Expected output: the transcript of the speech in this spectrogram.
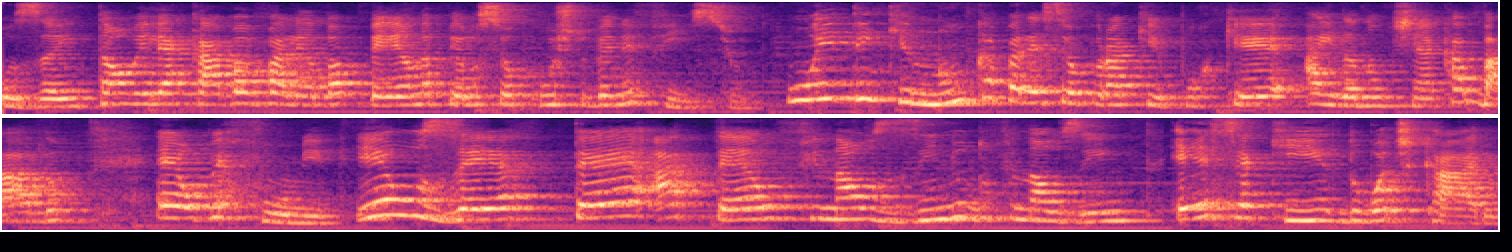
usa, então ele acaba valendo a pena pelo seu custo-benefício. Um item que nunca apareceu por aqui porque ainda não tinha acabado é o perfume. Eu usei até, até o finalzinho do finalzinho esse aqui do Boticário.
